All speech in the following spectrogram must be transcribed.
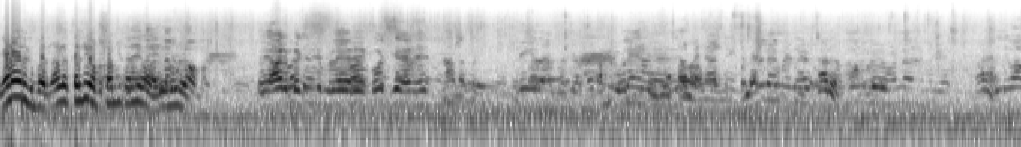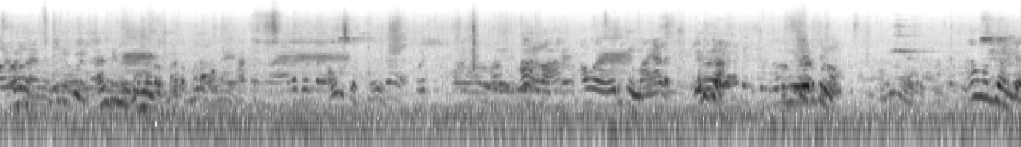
இடம் இருக்கு பாரு நல்லா தள்ளி வா தம்பி தள்ளி வா யாரு பெஸ்ட் பிளேயர் கோச் யாரு அவங்க எடுத்துங்கம்மா யாரை எடுக்கலாம் நீங்க எடுத்துங்க ஆ ஓகே ஓகே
